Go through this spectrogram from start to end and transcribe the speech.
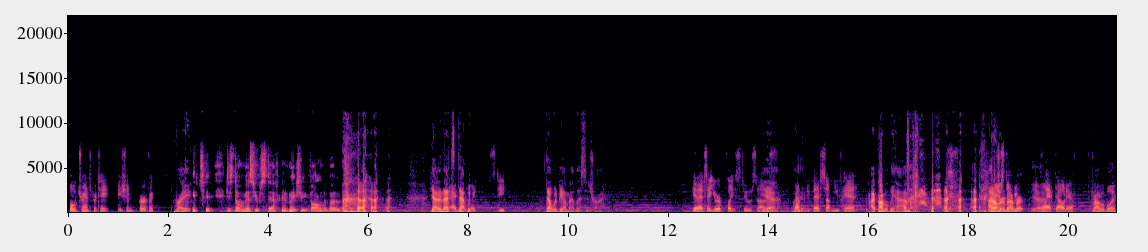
boat transportation. Perfect. right. Just don't miss your step and make sure you fall in the boat. yeah, and that's I that would like that would be on my list to try. Yeah, that's at your place too. So I was Yeah, wondering if that's something you've had. I probably have. I don't You just remember. re- yeah, Blacked out after. probably.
